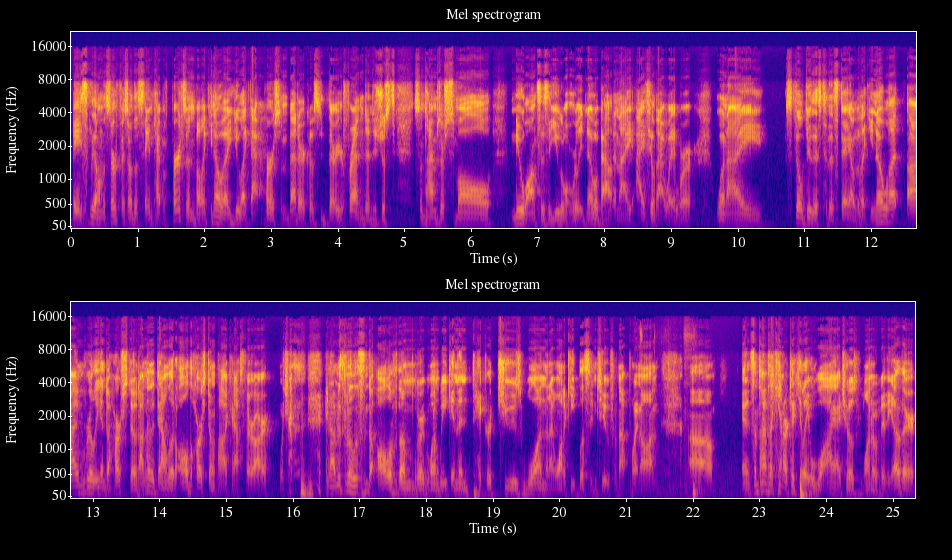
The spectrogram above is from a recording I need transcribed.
basically on the surface, are the same type of person, but like you know, you like that person better because they're your friend, and it's just sometimes there's small nuances that you don't really know about, and I I feel that way where when I still do this to this day. I'll be like, you know what? I'm really into Hearthstone. I'm going to download all the Hearthstone podcasts there are, which, and I'm just going to listen to all of them for one week, and then pick or choose one that I want to keep listening to from that point on. Um, and sometimes I can't articulate why I chose one over the other.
